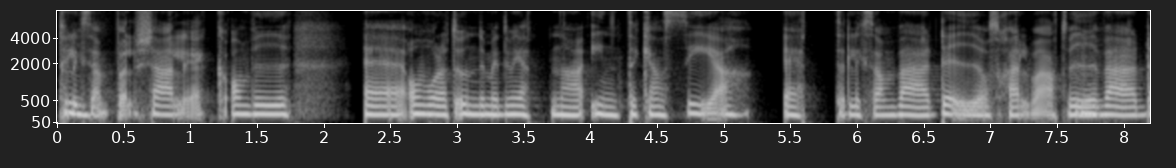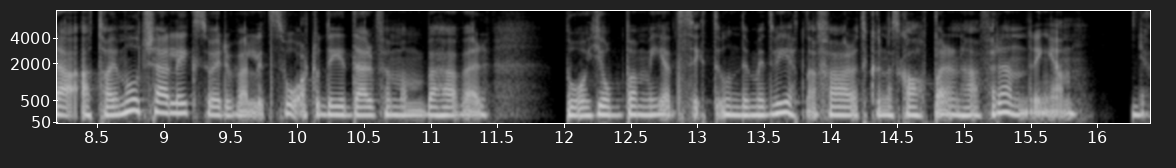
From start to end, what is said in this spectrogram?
Till mm. exempel kärlek. Om, vi, eh, om vårt undermedvetna inte kan se ett liksom, värde i oss själva, att vi mm. är värda att ta emot kärlek, så är det väldigt svårt. Och Det är därför man behöver då jobba med sitt undermedvetna för att kunna skapa den här förändringen. Ja.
